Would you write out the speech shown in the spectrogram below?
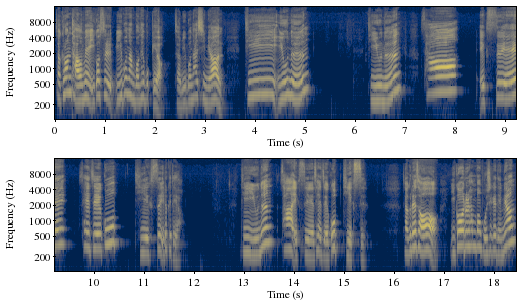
자, 그런 다음에 이것을 미분 한번 해볼게요. 자, 미분하시면 du는 du는 4x의 세제곱 dx 이렇게 돼요. Du는 4x의 세제곱 dx. 자, 그래서 이거를 한번 보시게 되면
